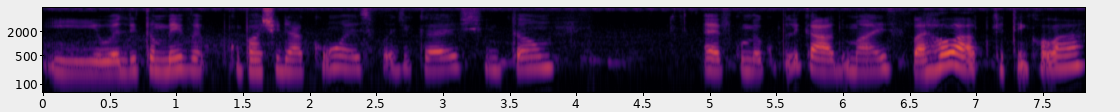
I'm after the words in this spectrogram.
E o Eli também vai compartilhar com esse podcast, então é, ficou meio complicado, mas vai rolar, porque tem que rolar,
